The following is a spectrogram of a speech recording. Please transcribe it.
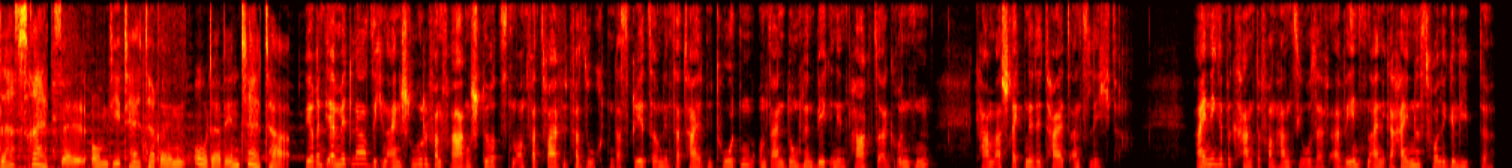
Das Rätsel um die Täterin oder den Täter. Während die Ermittler sich in einen Strudel von Fragen stürzten und verzweifelt versuchten, das Rätsel um den zerteilten Toten und seinen dunklen Weg in den Park zu ergründen, kamen erschreckende Details ans Licht. Einige Bekannte von Hans Josef erwähnten eine geheimnisvolle Geliebte,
